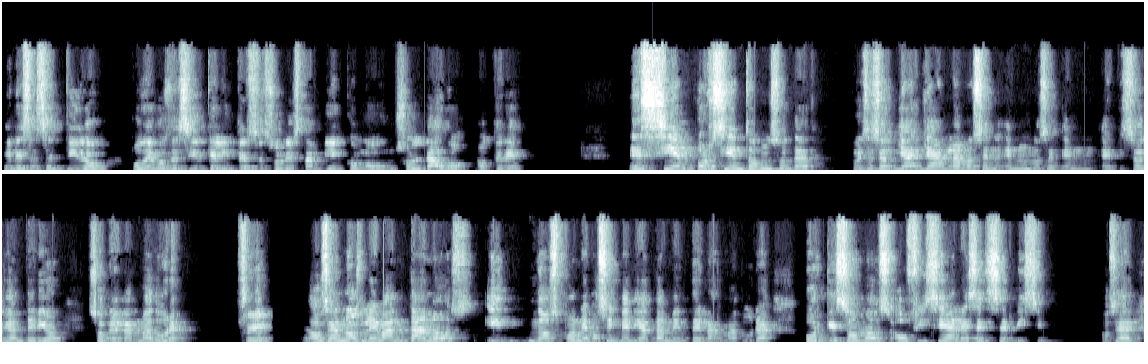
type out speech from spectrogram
En ese sentido, podemos decir que el intercesor es también como un soldado, ¿no, Tere? Es 100% un soldado. Pues eso, ya, ya hablamos en, en unos en episodio anterior sobre la armadura. Sí. O sea, nos levantamos y nos ponemos inmediatamente la armadura porque somos oficiales en servicio. O sea,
